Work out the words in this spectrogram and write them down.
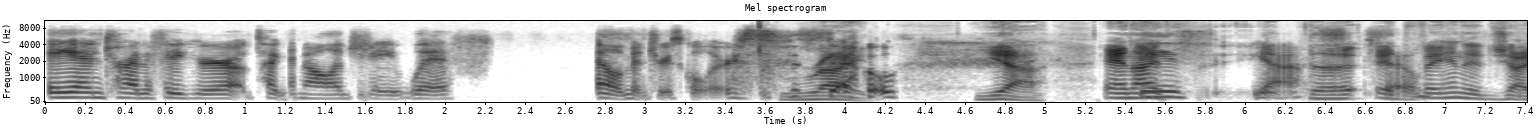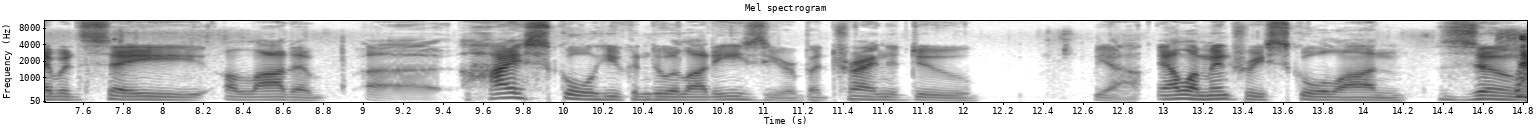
and try to figure out technology with elementary schoolers. Right. so Yeah, and I yeah, the so- advantage I would say a lot of uh, high school you can do a lot easier, but trying to do yeah elementary school on Zoom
